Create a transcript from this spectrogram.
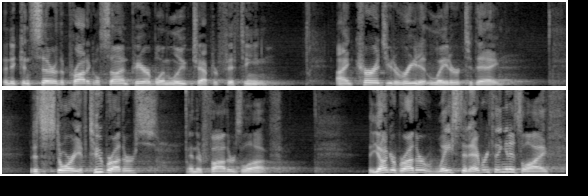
than to consider the prodigal son parable in Luke chapter 15. I encourage you to read it later today. It is a story of two brothers and their father's love. The younger brother wasted everything in his life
